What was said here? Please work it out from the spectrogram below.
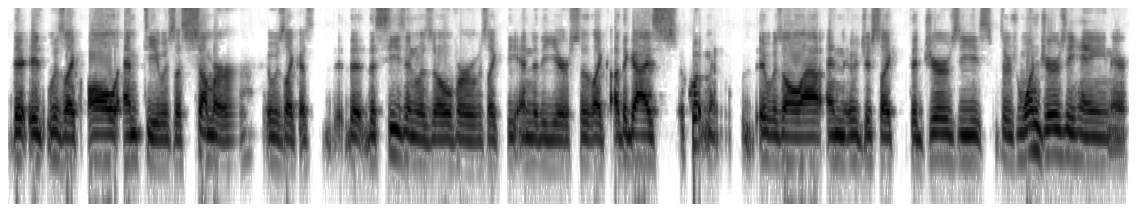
there, it was like all empty. It was a summer. It was like a, the, the season was over. It was like the end of the year. So like other guys' equipment, it was all out and it was just like the jerseys. There's one jersey hanging there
